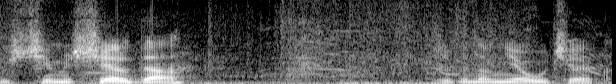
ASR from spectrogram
Puścimy Shielda, żeby nam nie uciekł.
